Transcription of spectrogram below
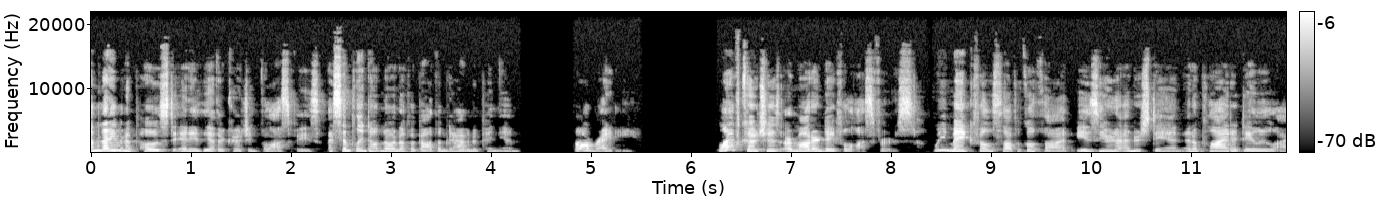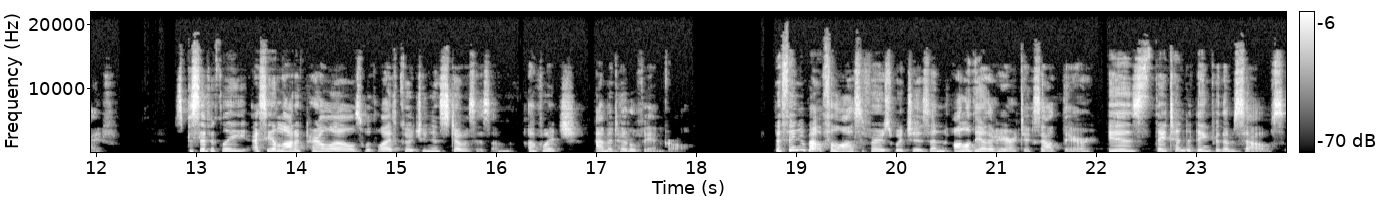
I'm not even opposed to any of the other coaching philosophies. I simply don't know enough about them to have an opinion. Alrighty. Life coaches are modern day philosophers. We make philosophical thought easier to understand and apply to daily life. Specifically, I see a lot of parallels with life coaching and Stoicism, of which I'm a total fangirl. The thing about philosophers, witches, and all of the other heretics out there is they tend to think for themselves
